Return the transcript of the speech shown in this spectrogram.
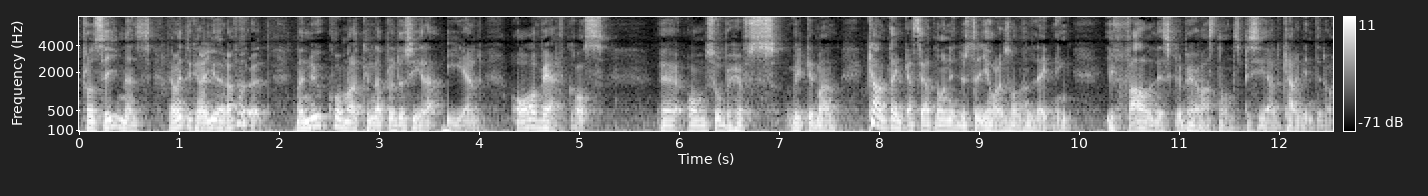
från Siemens. Det har vi inte kunnat göra förut. Men nu kommer man att kunna producera el av vätgas eh, om så behövs. Vilket man kan tänka sig att någon industri har en sån anläggning. Ifall det skulle behövas någon speciell kall vinterdag.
